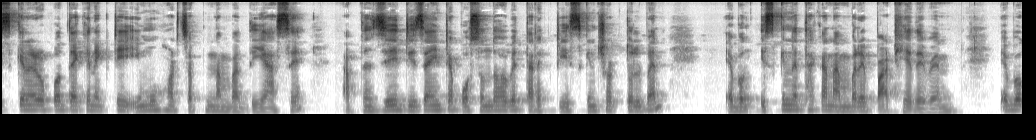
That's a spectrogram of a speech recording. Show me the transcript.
স্ক্রিনের উপর দেখেন একটি ইমো হোয়াটসঅ্যাপ নাম্বার দিয়ে আছে। আপনার যে ডিজাইনটা পছন্দ হবে তার একটি স্ক্রিনশট তুলবেন এবং স্ক্রিনে থাকা নাম্বারে পাঠিয়ে দেবেন। এবং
